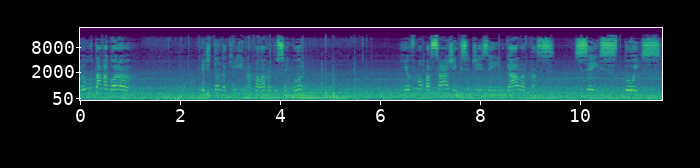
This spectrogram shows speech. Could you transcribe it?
Eu estava agora meditando aqui na palavra do Senhor e eu vi uma passagem que se diz em Gálatas 6, 2,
